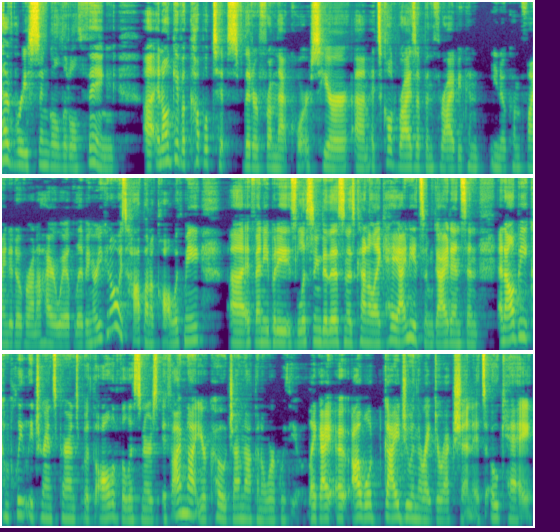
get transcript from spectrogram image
every single little thing. Uh, and I'll give a couple tips that are from that course here. Um, it's called Rise Up and Thrive. You can, you know, come find it over on a higher way of living, or you can always hop on a call with me uh, if anybody is listening to this and is kind of like, "Hey, I need some guidance," and and I'll be completely transparent with all of the listeners. If I'm not your coach, I'm not going to work with you. Like I, I, I will guide you in the right direction. It's okay.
